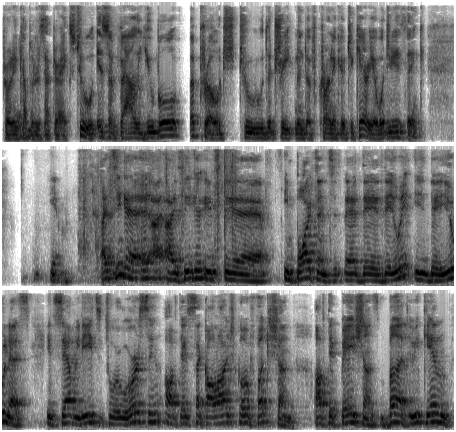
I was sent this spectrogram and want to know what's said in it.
protein coupled receptor X2, is a valuable approach to the treatment of chronic urticaria. What do you think? Yeah, I think uh, I, I, think it's uh, important that the the the illness itself leads to a worsening of the psychological function of the patients, but we can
